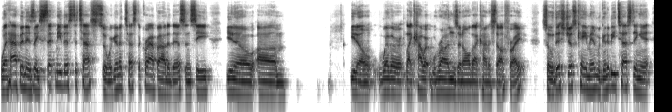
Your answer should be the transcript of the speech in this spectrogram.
What happened is they sent me this to test. So we're gonna test the crap out of this and see, you know, um, you know, whether like how it runs and all that kind of stuff, right? So this just came in. We're going to be testing it.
